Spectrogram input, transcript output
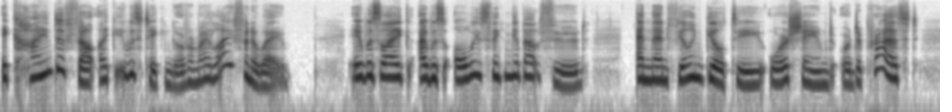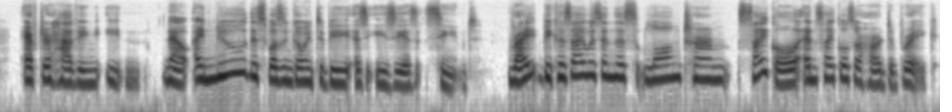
it kind of felt like it was taking over my life in a way. It was like I was always thinking about food and then feeling guilty or ashamed or depressed after having eaten. Now, I knew this wasn't going to be as easy as it seemed, right? Because I was in this long term cycle, and cycles are hard to break.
